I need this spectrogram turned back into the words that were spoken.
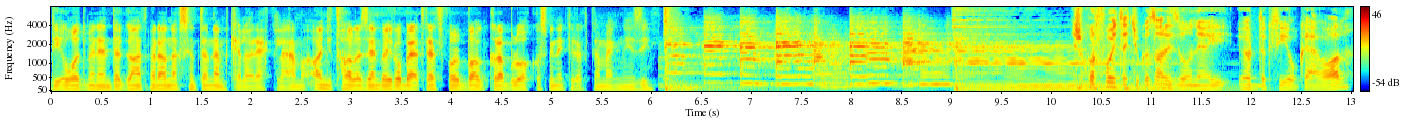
The Old Man and the Gun, mert annak szerintem nem kell a reklám. Annyit hall az ember, hogy Robert Redford bankrabló, akkor azt mindenki rögtön megnézi. És akkor folytatjuk az arizonai ördögfiókával,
